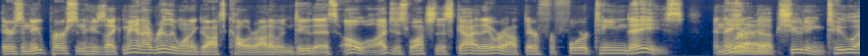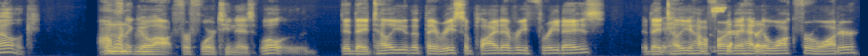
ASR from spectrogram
there's a new person who's like, man, I really want to go out to Colorado and do this. Oh, well, I just watched this guy. They were out there for 14 days and they right. ended up shooting two elk. I'm mm-hmm. going to go out for 14 days. Well, did they tell you that they resupplied every three days? Did they tell you how far exactly. they had to walk for water?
